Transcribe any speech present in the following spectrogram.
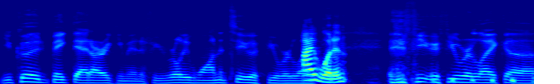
you could make that argument if you really wanted to. If you were like, I wouldn't. If you if you were like, uh,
